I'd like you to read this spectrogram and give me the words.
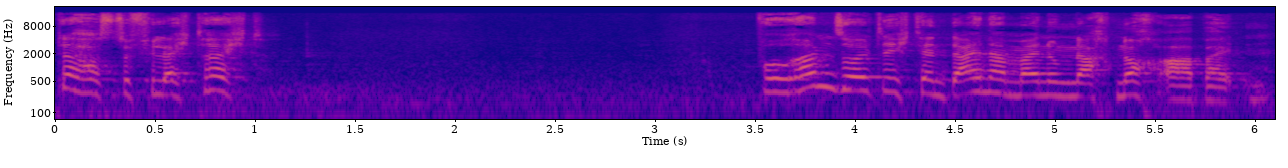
Da hast du vielleicht recht. Woran sollte ich denn deiner Meinung nach noch arbeiten?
